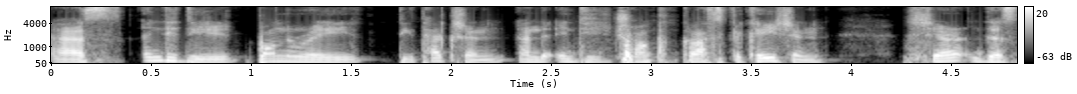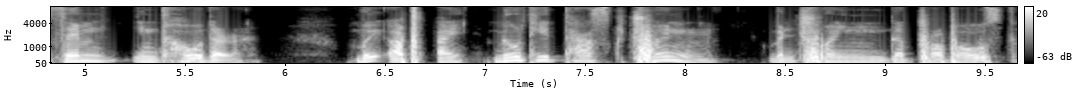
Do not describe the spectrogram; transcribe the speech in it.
as entity boundary detection and entity trunk classification share the same encoder, we apply multitask training when training the proposed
